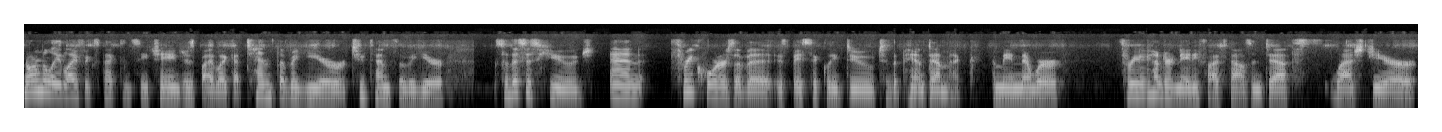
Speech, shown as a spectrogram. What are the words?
Normally, life expectancy changes by like a tenth of a year or two tenths of a year. So this is huge. And three quarters of it is basically due to the pandemic. I mean, there were 385,000 deaths last year.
